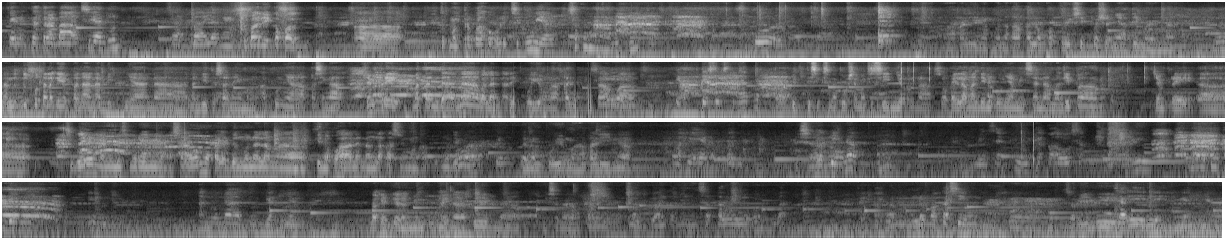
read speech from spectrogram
kaya nagtatrabaho siya dun sa bayan. So, bali kapag ah, magtrabaho ulit si kuya, saan na dito? Siguro. Kalingap mo, nakakalungkot po yung sitwasyon ni Ate Myrna. Nandun po talaga yung pananabik niya na nandito sana yung mga apo niya kasi nga, syempre, matanda na, wala na rin po yung ah, kanyang asawa. 56 na to. Ah, 56 na po siya magsi-senior na. So, kailangan din po niya minsan na malibang. Siyempre, ah, siguro mamimiss mo rin yung asawa mo, kaya doon mo na lang ah, kinukuhanan ng lakas yung mga apo mo, di ba? Ganun po yung mga kalingap. mahirap pag Isa, Gabi no? na. hmm? Minsan, may kakausap sa sarili. Bakit ganun? Yung, ano natin, ganyan. Bakit ganun yung buhay natin na isa na lang tayo? Magkuhan ka din sa Panginoon ba? Para lumakas yung Ah, sarili. sarili. Ganyan.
